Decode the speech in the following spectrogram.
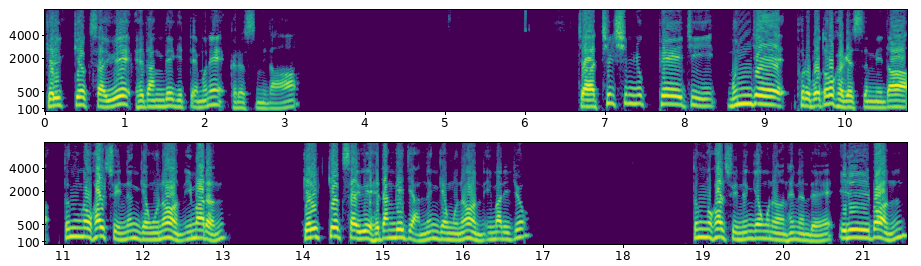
결격 사유에 해당되기 때문에 그렇습니다. 자, 76페이지 문제 풀어보도록 하겠습니다. 등록할 수 있는 경우는 이 말은 결격 사유에 해당되지 않는 경우는 이 말이죠. 등록할 수 있는 경우는 했는데 1번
